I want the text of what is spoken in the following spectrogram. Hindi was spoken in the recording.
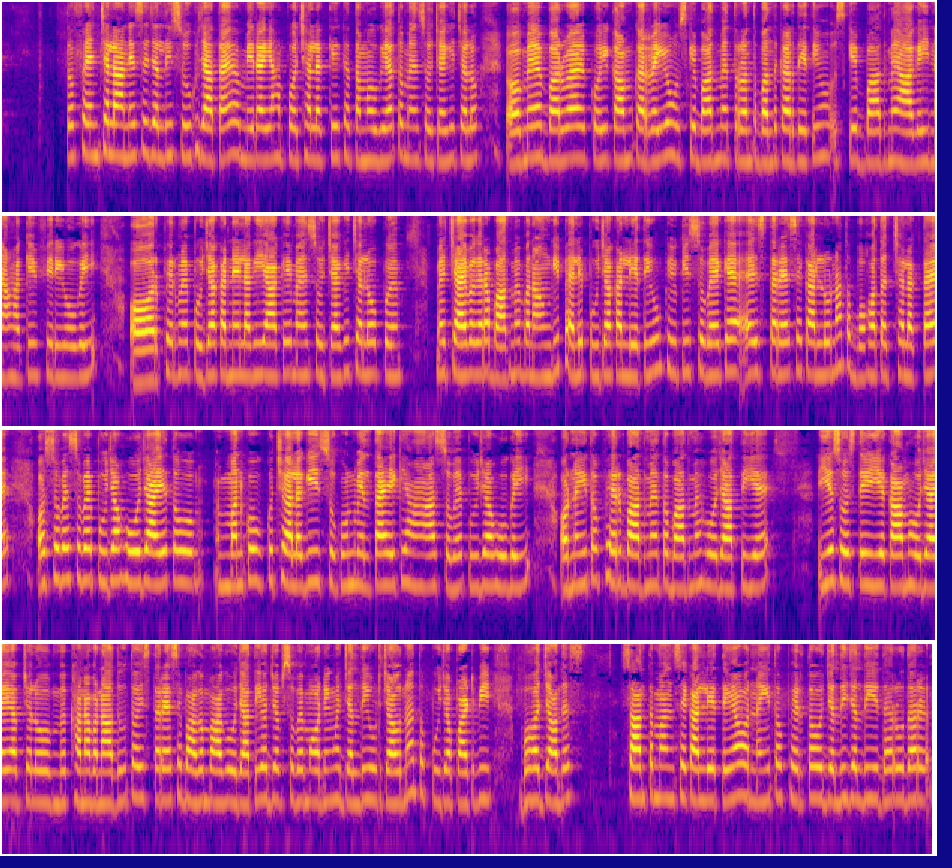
तो फ़ैन चलाने से जल्दी सूख जाता है और मेरा यहाँ पोछा लग के ख़त्म हो गया। तो मैंने सोचा कि चलो और मैं बार बार कोई काम कर रही हूँ, उसके बाद मैं तुरंत बंद कर देती हूँ। उसके बाद मैं आ गई, नहा के फ्री हो गई और फिर मैं पूजा करने लगी आके। मैं सोचा कि चलो मैं चाय वगैरह बाद में बनाऊँगी, पहले पूजा कर लेती हूँ, क्योंकि सुबह के इस तरह से कर लो ना तो बहुत अच्छा लगता है। और सुबह सुबह पूजा हो जाए तो मन को कुछ अलग ही सुकून मिलता है कि हाँ आज सुबह पूजा हो गई। और नहीं तो फिर बाद में तो बाद में हो जाती है। ये सोचते ये काम हो जाए, अब चलो खाना बना दूँ तो इस तरह से भागम भाग हो जाती है। और जब सुबह मॉर्निंग में जल्दी उठ जाओ ना तो पूजा पाठ भी बहुत ज़्यादा शांत मन से कर लेते हैं और नहीं तो फिर तो जल्दी जल्दी इधर उधर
